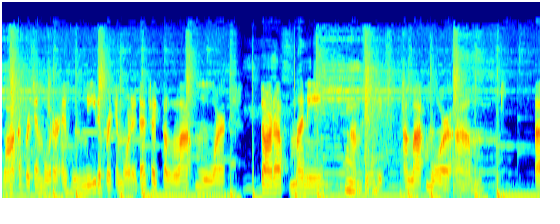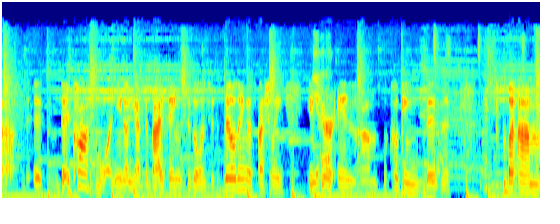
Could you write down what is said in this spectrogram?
want a brick and mortar and who need a brick and mortar, that takes a lot more startup money. Mm-hmm. Um, it mm-hmm. takes a lot more. Um, uh, it, it, costs more. You know, you have to buy things to go into the building, especially if yeah. you're in um, the cooking business. But um,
